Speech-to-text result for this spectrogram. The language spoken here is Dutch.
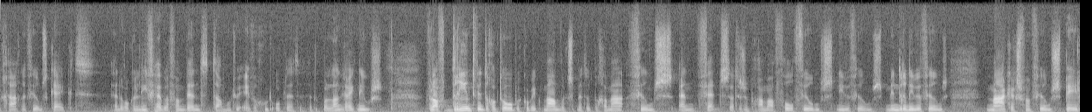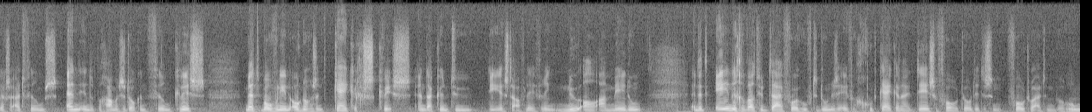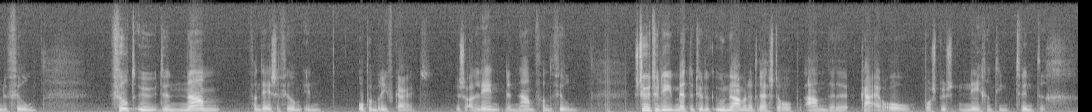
graag naar films kijkt en er ook een liefhebber van bent, dan moet u even goed opletten. Dat heb ik belangrijk nieuws. Vanaf 23 oktober kom ik maandelijks met het programma Films en Fans. Dat is een programma vol films, nieuwe films, minder nieuwe films, makers van films, spelers uit films. En in het programma zit ook een filmquiz met bovendien ook nog eens een kijkersquiz. En daar kunt u die eerste aflevering nu al aan meedoen. En het enige wat u daarvoor hoeft te doen is even goed kijken naar deze foto. Dit is een foto uit een beroemde film. Vult u de naam van deze film in op een briefkaart. Dus alleen de naam van de film. Stuurt u die met natuurlijk uw naam en adres erop aan de KRO, postbus 1920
